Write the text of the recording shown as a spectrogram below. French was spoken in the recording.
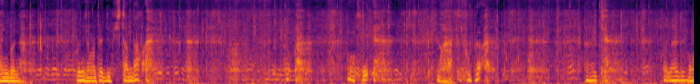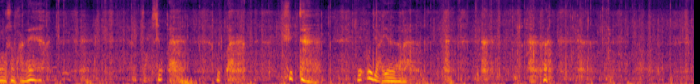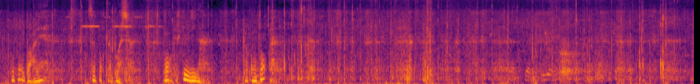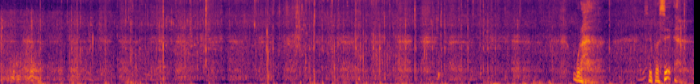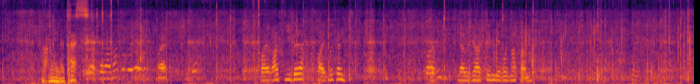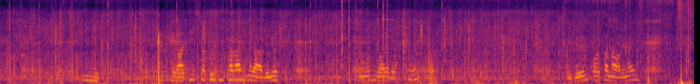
Une bonne, bonne grimpette depuis Stambar. Monter sur un petit faux plat avec pas mal de branches en travers. Attention. Oh. Chute. Et au derrière. Faut pas en parler. Ça porte la poisse. Bon, qu'est-ce qu'il dit là Pas content. Oula, c'est passé. L'argent de la trace. Ouais. Zwei Radsiebe, zwei Brücken. Da habe ich ja stillen, die wohl gemacht haben. Die Radsiebe ist ja gut im Verlag, ja, genug. Die Mosen gerade da. Die Höhen voll Kanal hinein.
